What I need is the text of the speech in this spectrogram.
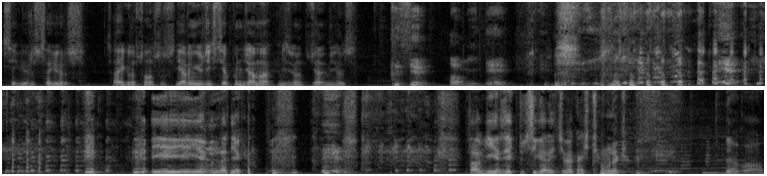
Seviyoruz, sayıyoruz. Saygımız sonsuz. Yarın 100x yapınca ama bizi unutacağını biliyoruz. Kısır Hamide. iyi iyi iyi bunlar yok. Tam girecektim sigara içime kaçtım buna. Devam.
